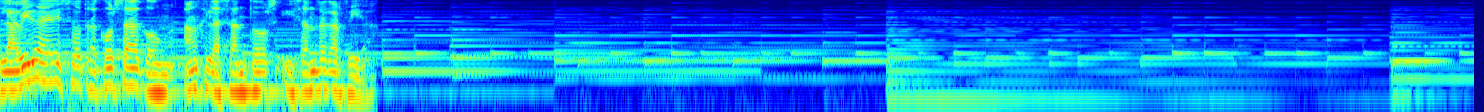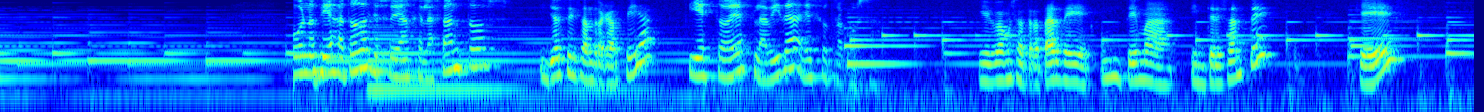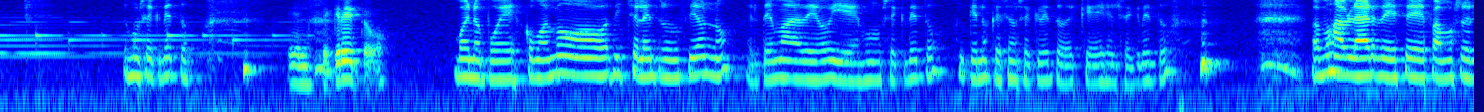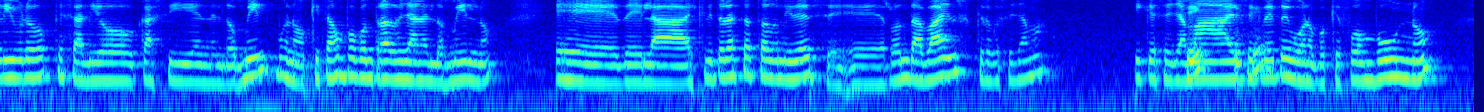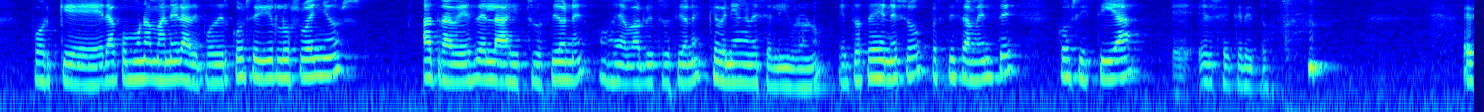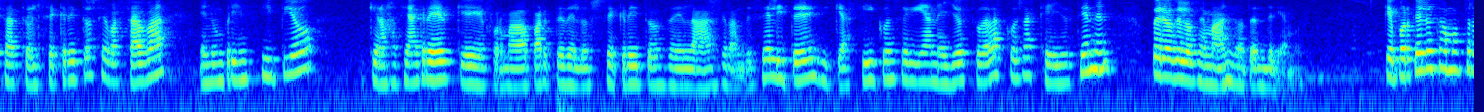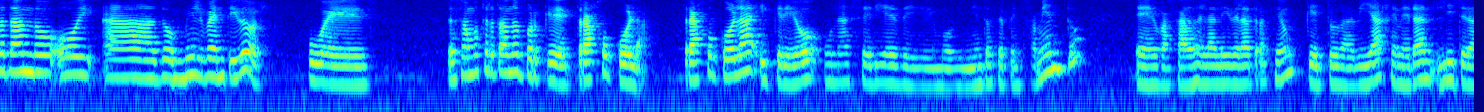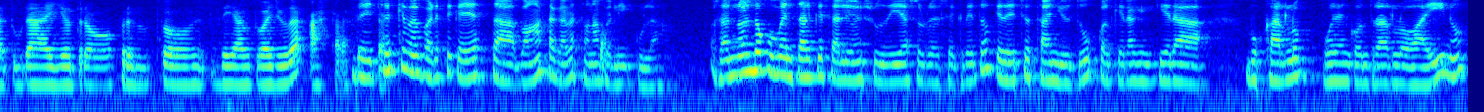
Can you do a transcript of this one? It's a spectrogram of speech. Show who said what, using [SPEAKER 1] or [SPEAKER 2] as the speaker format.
[SPEAKER 1] La vida es otra cosa con Ángela Santos y Sandra García.
[SPEAKER 2] Buenos días a todos, yo soy Ángela Santos
[SPEAKER 3] Yo soy Sandra García
[SPEAKER 2] y esto es La vida es otra cosa.
[SPEAKER 3] y hoy vamos a tratar de un tema interesante que es
[SPEAKER 2] Es un secreto.
[SPEAKER 3] el secreto.
[SPEAKER 2] Bueno, pues como hemos dicho en la introducción, ¿no? El tema de hoy es un secreto, que no es que sea un secreto, es que es el secreto. Vamos a hablar de ese famoso libro que salió casi en el 2000, bueno, quizás un poco entrado ya en el 2000, ¿no? Eh, de la escritora esta estadounidense eh, Rhonda Bynes, creo que se llama, y que se
[SPEAKER 3] Sí,
[SPEAKER 2] llama El
[SPEAKER 3] sí.
[SPEAKER 2] secreto y bueno, pues que fue un boom, ¿no? Porque era como una manera de poder conseguir los sueños a través de las instrucciones, vamos a llamarlo instrucciones, que venían en ese libro, ¿no? Entonces en eso precisamente consistía eh, el secreto.
[SPEAKER 3] Exacto, el secreto se basaba en un principio que nos hacían creer que formaba parte de los secretos de las grandes élites y que así conseguían ellos todas las cosas que ellos tienen, pero que los demás no tendríamos. ¿Que por qué lo estamos tratando hoy a 2022? Pues lo estamos tratando porque trajo cola, trajo cola y creó una serie de movimientos de pensamiento eh, basados en la ley de la atracción que todavía generan literatura y otros productos de autoayuda hasta la fecha.
[SPEAKER 2] De hecho es que me parece que ya está, van a sacar hasta una película. O sea, no el documental que salió en su día sobre el secreto, que de hecho está en YouTube, cualquiera que quiera buscarlo puede encontrarlo ahí, ¿no?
